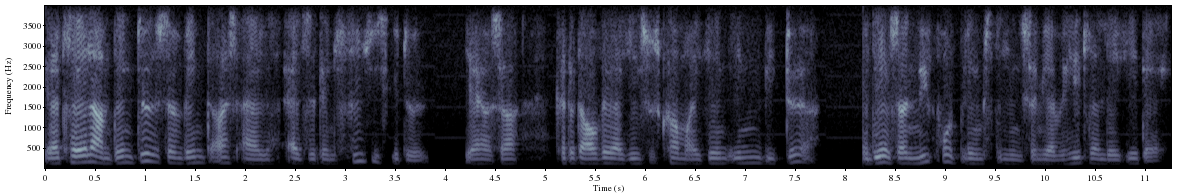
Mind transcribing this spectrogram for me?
Jeg taler om den død, som venter os alle, altså den fysiske død. Ja, og så kan det dog være, at Jesus kommer igen, inden vi dør. Men det er så en ny problemstilling, som jeg vil helt lade lægge i dag.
